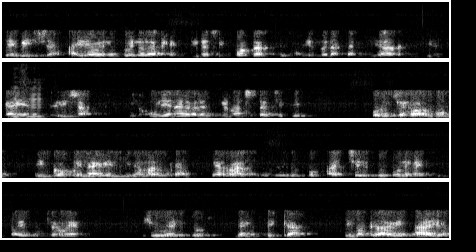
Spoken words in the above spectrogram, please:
Sevilla, ahí va a haber un duelo de argentinos importantes, sabiendo la cantidad de argentinos que hay en. Sevilla y Julián Álvarez en el Manchester City, Borussia Dortmund y Copenhague, Dinamarca, cerrando el grupo H, el grupo de Messi, País Saint-Germain, Juventus, Benfica y Maccabi Haifa,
